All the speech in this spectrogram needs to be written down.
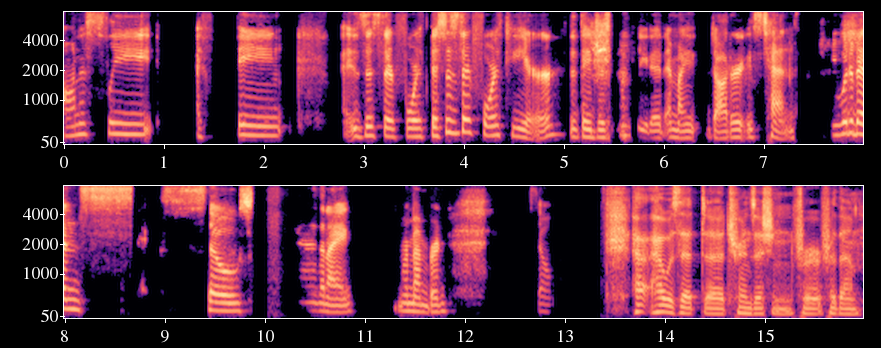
Honestly, I think is this their fourth? This is their fourth year that they just completed, and my daughter is ten. She would have been six. so sooner than I remembered. So How, how was that uh, transition for, for them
